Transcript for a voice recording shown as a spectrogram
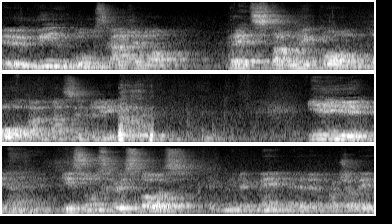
він був, скажімо, представником Бога на землі. І Ісус Христос, як ми почали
